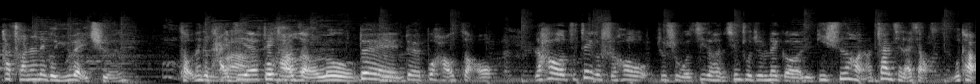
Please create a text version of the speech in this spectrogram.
她穿着那个鱼尾裙，走那个台阶非常走路。对对，不好走。然后就这个时候，就是我记得很清楚，就是那个李帝勋好像站起来想扶她，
